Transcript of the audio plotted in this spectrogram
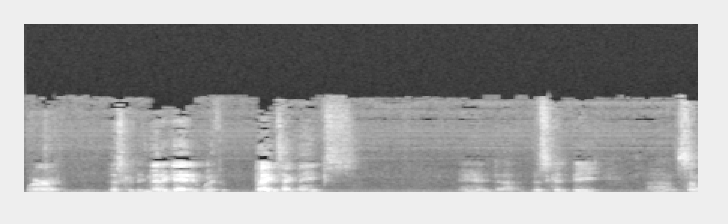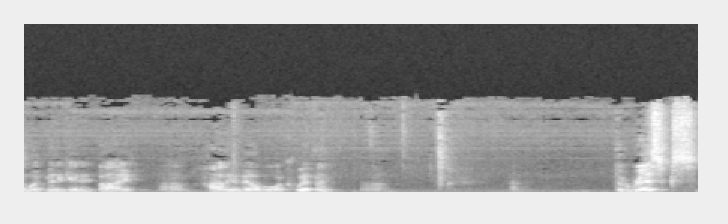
where this could be mitigated with RAID techniques, and uh, this could be uh, somewhat mitigated by um, highly available equipment. Um, uh, the risks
